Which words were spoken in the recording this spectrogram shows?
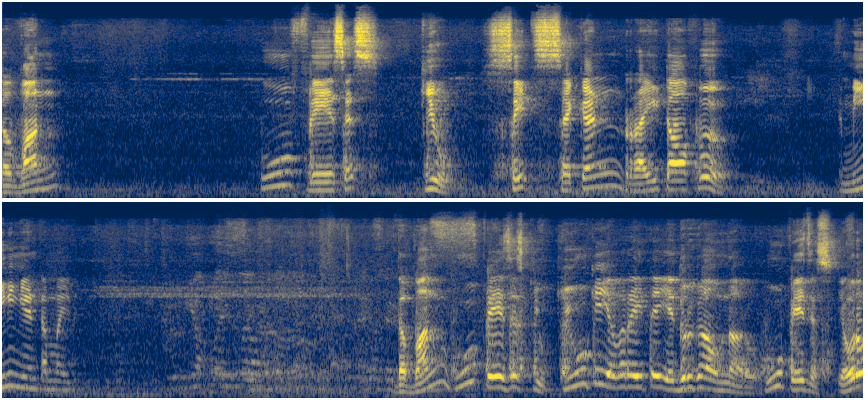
the one who faces Q sits second right of meaning ఏంటమ్మా ఇది? The one who faces Q క్యూకి ఎవరైతే ఎదురుగా ఉన్నారో హూ పేజెస్ ఎవరో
